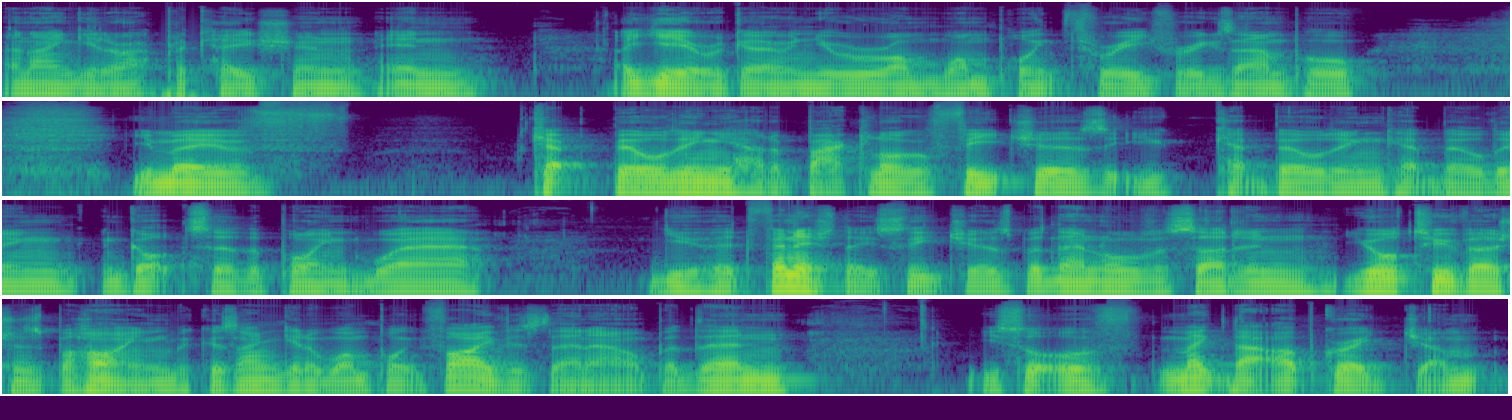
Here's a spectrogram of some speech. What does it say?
an Angular application in a year ago and you were on 1.3, for example. You may have kept building. You had a backlog of features that you kept building, kept building, and got to the point where you had finished those features, but then all of a sudden you're two versions behind because Angular 1.5 is then out. But then you sort of make that upgrade jump,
